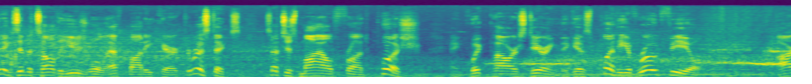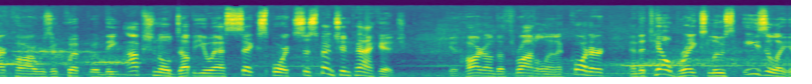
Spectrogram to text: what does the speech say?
It exhibits all the usual F-body characteristics, such as mild front push and quick power steering that gives plenty of road feel. Our car was equipped with the optional WS6 Sports suspension package. Get hard on the throttle in a corner and the tail breaks loose easily,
